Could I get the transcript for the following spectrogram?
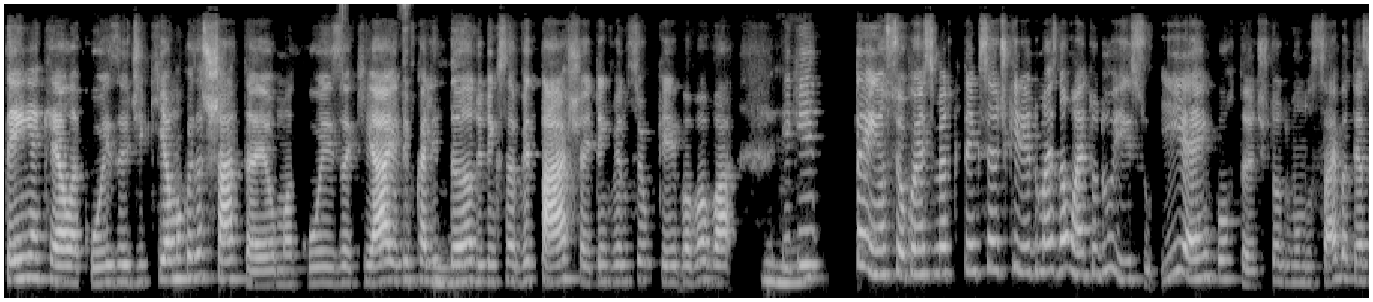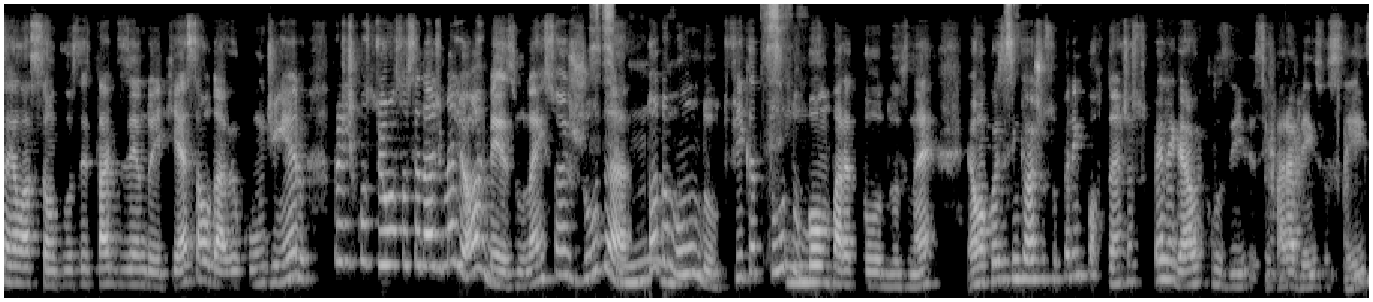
tem aquela coisa de que é uma coisa chata, é uma coisa que, ah, eu tenho que ficar lidando, eu tenho que saber taxa, e tenho que ver não sei o quê, blá, blá, blá. Uhum. E que tem o seu conhecimento que tem que ser adquirido, mas não é tudo isso. E é importante que todo mundo saiba ter essa relação que você está dizendo aí, que é saudável com o dinheiro, para a gente construir uma sociedade melhor mesmo, né? Isso ajuda Sim. todo mundo, fica tudo Sim. bom para todos, né? É uma coisa assim que eu acho super importante, é super legal, inclusive, assim, parabéns vocês.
